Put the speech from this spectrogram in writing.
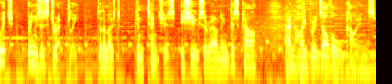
Which brings us directly to the most contentious issue surrounding this car and hybrids of all kinds.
